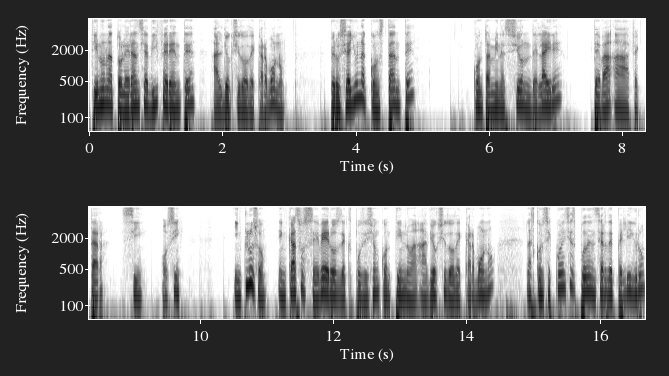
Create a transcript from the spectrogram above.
tiene una tolerancia diferente al dióxido de carbono, pero si hay una constante, contaminación del aire te va a afectar sí o sí. Incluso en casos severos de exposición continua a dióxido de carbono, las consecuencias pueden ser de peligro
